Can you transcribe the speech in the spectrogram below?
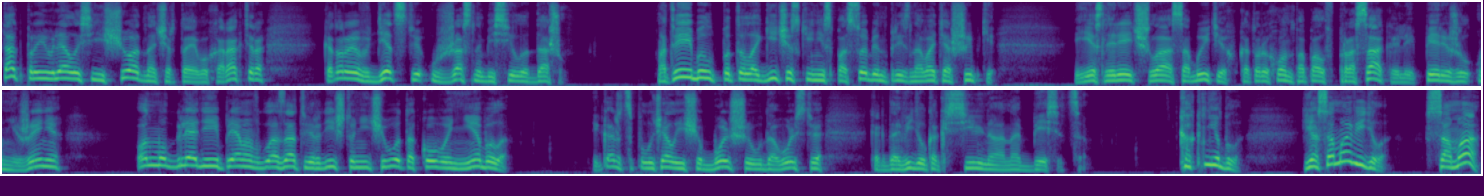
Так проявлялась еще одна черта его характера, которая в детстве ужасно бесила Дашу. Матвей был патологически не способен признавать ошибки, и если речь шла о событиях, в которых он попал в просак или пережил унижение, он мог, глядя ей прямо в глаза, твердить, что ничего такого не было, и, кажется, получал еще большее удовольствие, когда видел, как сильно она бесится. «Как не было? Я сама видела? Сама?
